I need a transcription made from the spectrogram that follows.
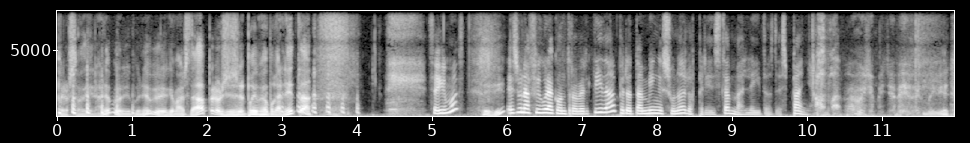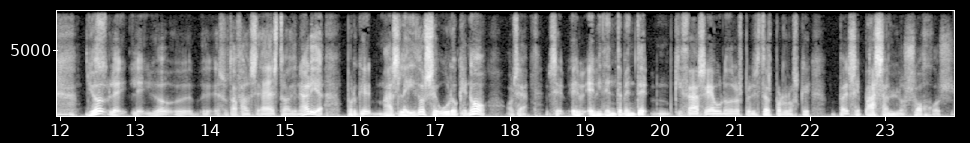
Pero extraordinario, pero ¿qué más da? Pero si es el premio Planeta. ¿Seguimos? Sí. Es una figura controvertida, pero también es uno de los periodistas más leídos de España. Ah, Muy bien. Yo, le, le- yo eh, es otra falsedad extraordinaria, porque más leído seguro que no. O sea, se- e- evidentemente quizás sea uno de los periodistas por los que se pasan los ojos,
